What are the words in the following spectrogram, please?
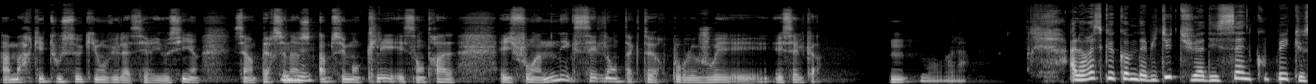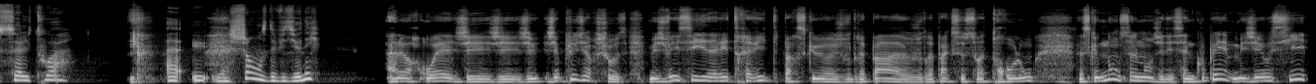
a, marqué tous ceux qui ont vu la série aussi. Hein. C'est un personnage mhm. absolument clé et central, et il faut un excellent acteur pour le jouer, et, et c'est le cas. Hmm. Bon, voilà. Alors, est-ce que, comme d'habitude, tu as des scènes coupées que seul toi as eu la chance de visionner? Alors ouais, j'ai plusieurs choses, mais je vais essayer d'aller très vite parce que je voudrais pas je voudrais pas que ce soit trop long parce que non seulement j'ai des scènes coupées, mais j'ai aussi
